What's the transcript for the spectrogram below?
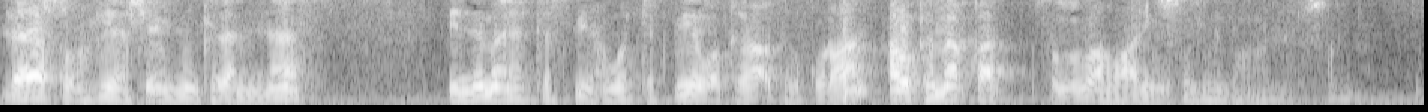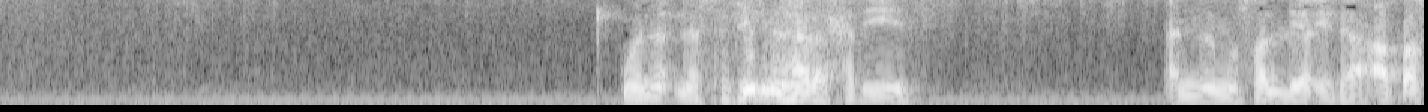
لا يصلح فيها شيء من كلام الناس إنما هي التسبيح والتكبير وقراءة القرآن أو كما قال صلى الله عليه وسلم. صلى الله عليه وسلم. ونستفيد من هذا الحديث أن المصلي إذا عطس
